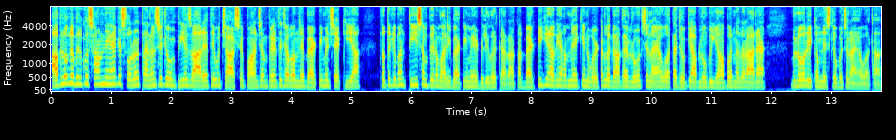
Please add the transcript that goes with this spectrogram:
आप लोग ने बिल्कुल सामने है कि सोलर पैनल से जो अम्पेयर्स आ रहे थे, वो चार से पाँच अम्पेयर थे। जब हमने बैटरी में चेक किया तो तकरीबन तीस अम्पेयर हमारी बैटरी में डिलीवर कर रहा था। बैटरी के आगे हमने एक इन्वर्टर लगाकर लोड चलाया हुआ था, जो कि आप लोगों को यहाँ पर नज़र आ रहा है। ब्लोर एक हमने इसके ऊपर चलाया हुआ था।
